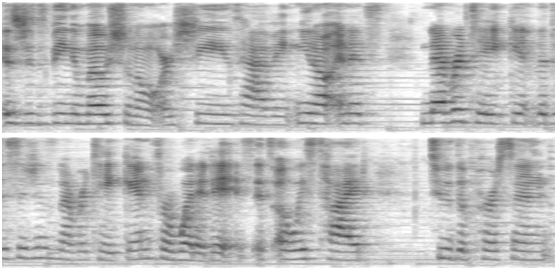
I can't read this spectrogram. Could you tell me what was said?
is just being emotional or she's having you know and it's never taken the decision's never taken for what it is. It's always tied to the person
